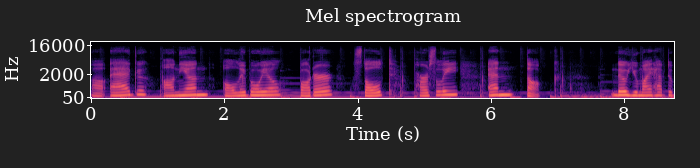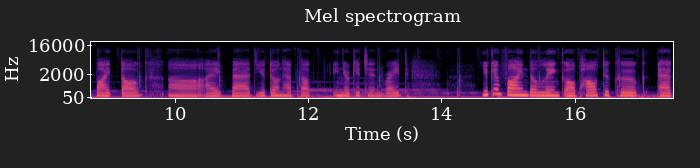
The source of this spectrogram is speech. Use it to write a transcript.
uh, egg, onion, olive oil, butter, salt, parsley, and tteok. Though you might have to buy tteok, uh, I bet you don't have tteok in your kitchen, right? You can find the link of how to cook egg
